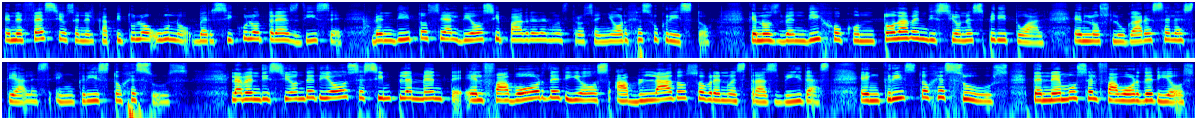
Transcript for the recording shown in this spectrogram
En Efesios, en el capítulo 1, versículo 3 dice, bendito sea el Dios y Padre de nuestro Señor Jesucristo, que nos bendijo con toda bendición espiritual en los lugares celestiales en Cristo Jesús. La bendición de Dios es simplemente el favor de Dios hablado sobre nuestras vidas. En Cristo Jesús tenemos el favor de Dios.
